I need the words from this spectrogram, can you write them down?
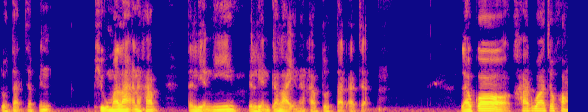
ตัวตัดจะเป็นผิวมะละนะครับ แต่เหรียญนี้เป็นเหรียญกระไหลนะครับ ตัวตัดอาจจะ แล้วก็คาดว่าเจ้าของ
